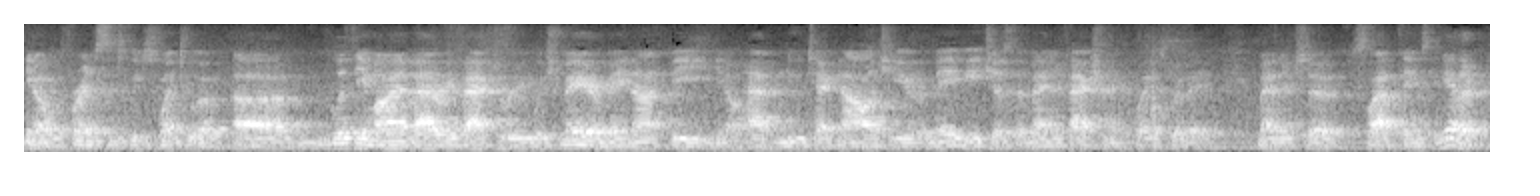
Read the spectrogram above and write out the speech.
you know, for instance, we just went to a, a lithium-ion battery factory, which may or may not be, you know, have new technology, or maybe just a manufacturing place where they manage to slap things together.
